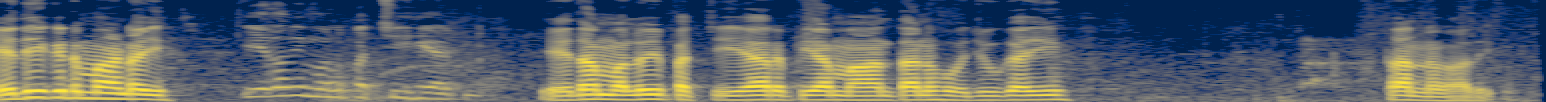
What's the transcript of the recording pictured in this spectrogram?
ਇਹਦੀ ਕੀ ਡਿਮਾਂਡ ਆ ਜੀ? ਇਹਦਾ ਵੀ ਮੁੱਲ 25000 ਰੁਪਏ ਇਹਦਾ ਮੁੱਲ ਵੀ 25000 ਰੁਪਿਆ ਮਾਨਤਨ ਹੋ ਜਾਊਗਾ ਜੀ। ਧੰਨਵਾਦ ਜੀ।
